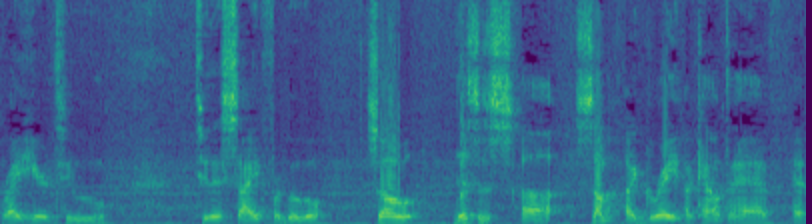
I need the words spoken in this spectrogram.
right here to to this site for Google. So this is uh, some a great account to have at,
